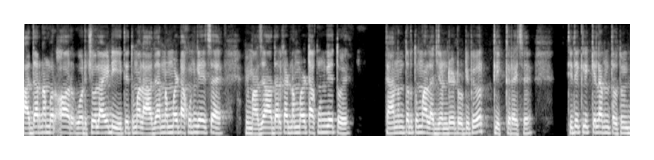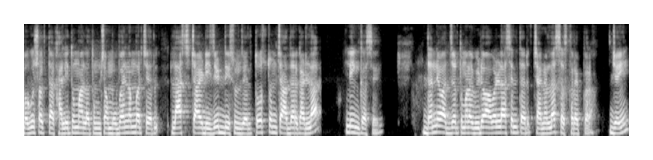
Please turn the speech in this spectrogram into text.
Aadhaar number or virtual I D इथे तुम्हाला आधार नंबर टाकून घ्यायचा आहे. मी माझा आधार कार्ड नंबर टाकून घेतोय. त्यानंतर तुम्हाला जनरेट ओ टी पीवर क्लिक करायचं आहे. तिथे क्लिक केल्यानंतर तुम्ही बघू शकता खाली तुम्हाला तुमच्या मोबाईल नंबरचे लास्ट चार डिजिट दिसून जाईल. तोच तुमच्या आधार कार्डला लिंक असेल. धन्यवाद. जर तुम्हाला व्हिडिओ आवडला असेल तर चॅनलला सबस्क्राईब करा. जय हिंद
